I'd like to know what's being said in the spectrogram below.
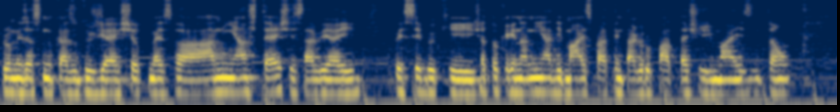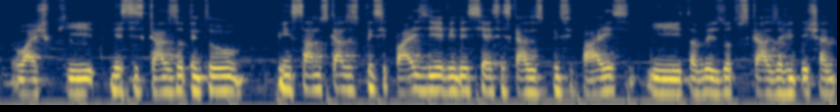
pelo menos assim no caso do Jest, eu começo a alinhar os testes, sabe? Aí percebo que já estou querendo alinhar demais para tentar agrupar testes demais, então eu acho que nesses casos eu tento pensar nos casos principais e evidenciar esses casos principais e talvez outros casos a gente deixar,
